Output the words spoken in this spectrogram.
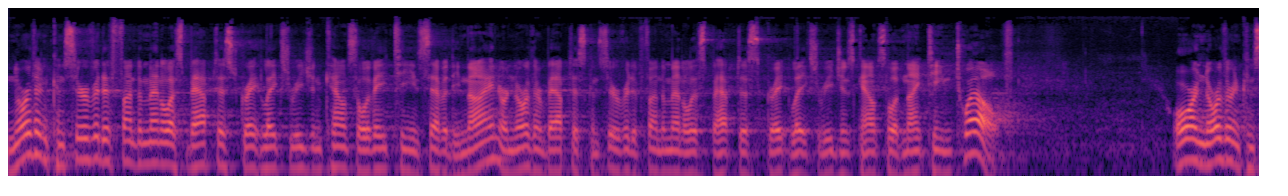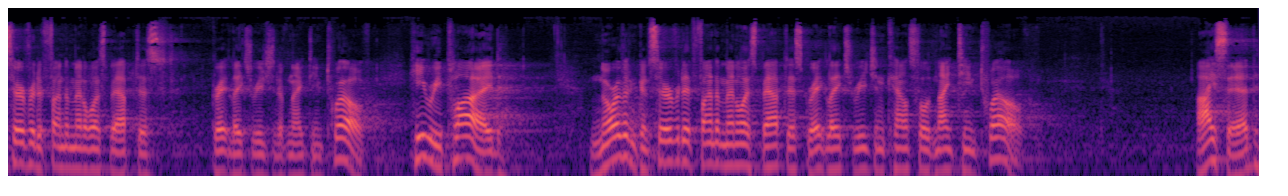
Northern Conservative Fundamentalist Baptist Great Lakes Region Council of 1879 or Northern Baptist Conservative Fundamentalist Baptist Great Lakes Regions Council of 1912 or Northern Conservative Fundamentalist Baptist Great Lakes Region of 1912. He replied, Northern Conservative Fundamentalist Baptist Great Lakes Region Council of 1912. I said,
